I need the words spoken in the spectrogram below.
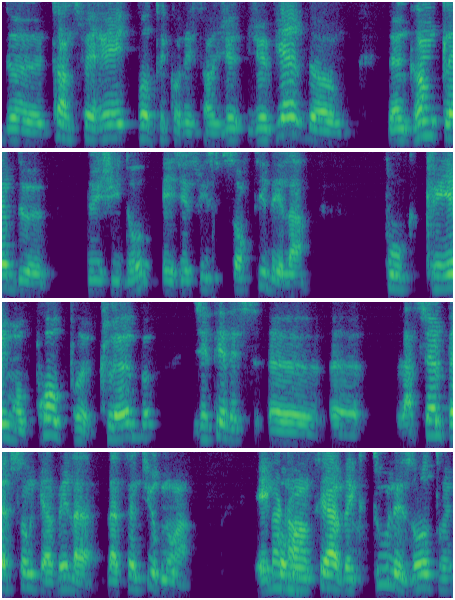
de transférer votre connaissance. Je, je viens d'un grand club de, de judo et je suis sorti de là pour créer mon propre club. J'étais euh, euh, la seule personne qui avait la, la ceinture noire et commencer avec tous les autres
